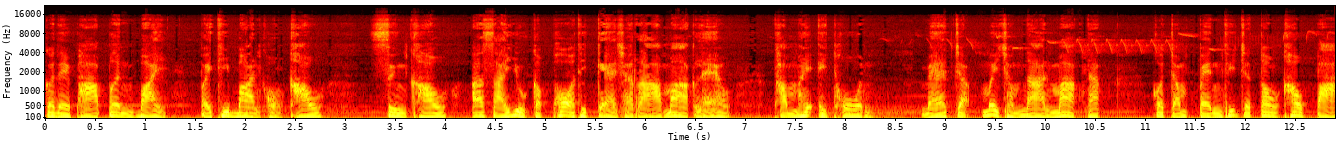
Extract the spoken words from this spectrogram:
ก็ได้พาเปิ้ลใบไปที่บ้านของเขา ซึ่งเขาอาศัยอยู่กับพ่อที่แก่ชรามากแล้วทำให้ไอ้โทน แม้จะไม่ชำนาญมากนัก ก็จำเป็นที่จะต้องเข้าป่า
